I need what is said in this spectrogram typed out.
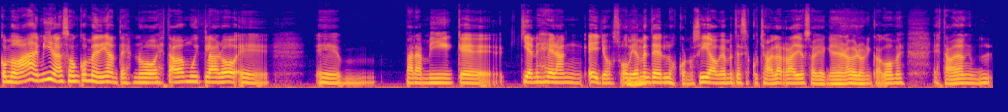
como, ay, mira, son comediantes. No estaba muy claro eh, eh, para mí que quiénes eran ellos. Obviamente los conocía, obviamente se escuchaba la radio, sabía quién era Verónica Gómez. Estaban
